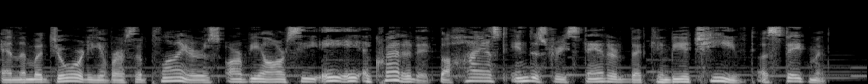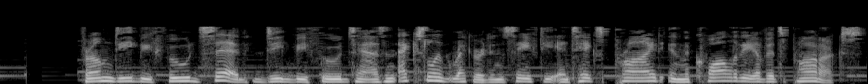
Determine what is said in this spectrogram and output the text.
And the majority of our suppliers are BRCAA accredited, the highest industry standard that can be achieved, a statement from DB Foods said, DB Foods has an excellent record in safety and takes pride in the quality of its products.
